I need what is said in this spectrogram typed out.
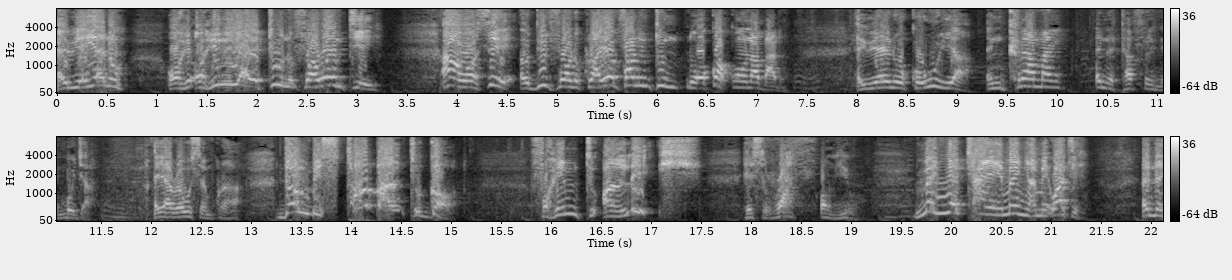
Awieɛ no ɔhe- ɔhene yi a yɛtu no fo a wantie a wɔse odifoɔ no kora yɛmfa no ntom na ɔkɔ ko no aba no awieɛ no a nkraman ɛna tafere ne mogya. Ɛyɛ awerɛwosɛm koraa don't be stubborn to god for him to unleash his wrath on you. Mɛnyɛ kyan mɛnyame wate ɛna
